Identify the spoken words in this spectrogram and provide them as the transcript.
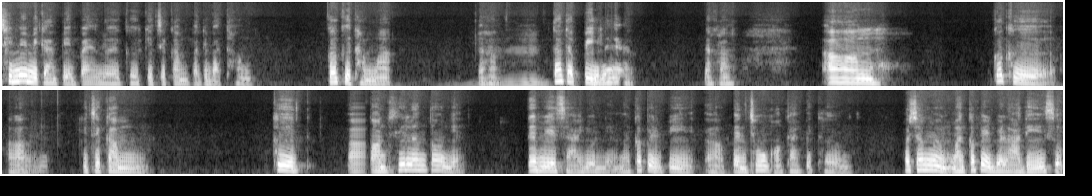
ที่ไม่มีการเปลี่ยนแปลงเลยคือกิจกรรมปฏิบัติธรรม ก็คือธรรมะนะคะอืมตั้งแต่ปีแรกนะคะอืม ก็คืออกิจกรรมคืออตอนที่เริ่มต้นเนี่ยเดือนเมษายนเนี่ยมันก็เป็นปีเป็นช่วงของการปิดเทอมเพราะฉะนั้นมันก็เป็นเวลาดีที่สุด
